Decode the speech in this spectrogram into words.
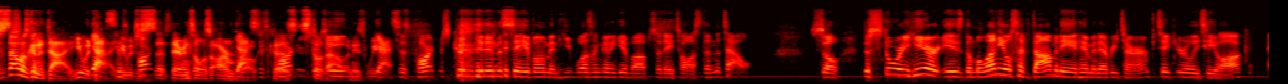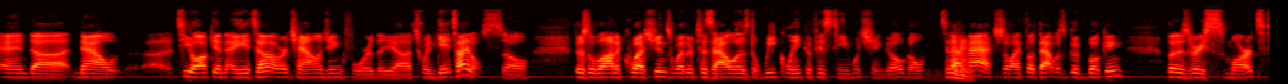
Since I was gonna die, he would Yes, die. He would just sit there until his arm Yes, broke because partners it's out being- and he's weird. Yes, his partners couldn't get in to save him, and he wasn't going to give up, so they tossed in the towel. So the story here is the Millennials have dominated him at every turn, particularly T-Hawk, and uh, now T-Hawk and Eita are challenging for the uh, Twin Gate titles. So there's a lot of questions whether Tozawa is the weak link of his team with Shingo going to that Mhm. match. So I thought that was good booking. I thought it was very smart.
